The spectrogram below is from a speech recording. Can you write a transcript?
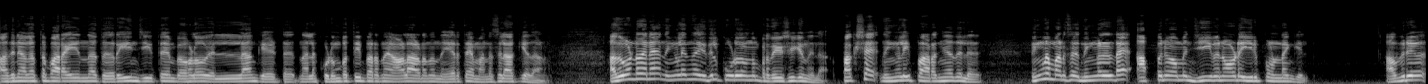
അതിനകത്ത് പറയുന്ന തെറിയും ചീത്തയും ബഹളവും എല്ലാം കേട്ട് നല്ല കുടുംബത്തിൽ പറഞ്ഞ ആളാണെന്ന് നേരത്തെ മനസ്സിലാക്കിയതാണ്. അതുകൊണ്ട് തന്നെ നിങ്ങൾ ഇന്ന് ഇതിൽ കൂടുതലൊന്നും പ്രതീക്ഷിക്കുന്നില്ല. പക്ഷേ നിങ്ങൾ ഈ പറഞ്ഞതിൽ നിങ്ങൾ മനസ്സിൽ നിങ്ങളുടെ അപ്പനും അമ്മയും ജീവനോടെ ഇരിപ്പുണ്ടെങ്കിൽ അവർ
